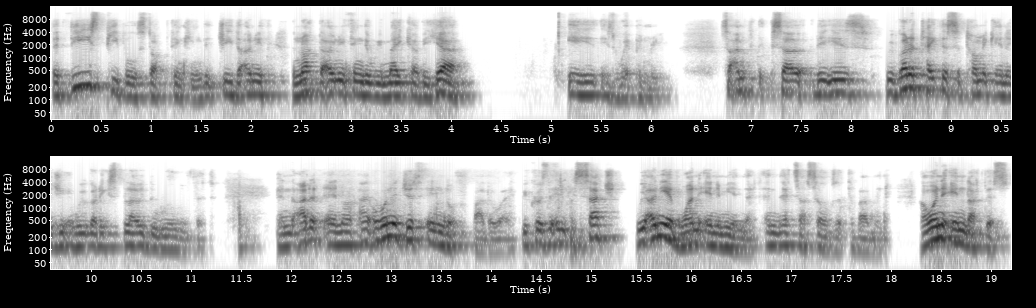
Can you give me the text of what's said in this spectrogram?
That these people stop thinking that gee, the only not the only thing that we make over here is, is weaponry. So I'm, so there is we've got to take this atomic energy and we've got to explode the world with it. And I, and I, I want to just end off, by the way, because it is such, we only have one enemy in that, and that's ourselves at the moment. I want to end like this.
